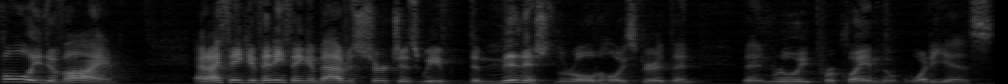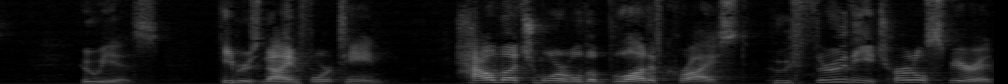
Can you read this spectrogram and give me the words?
fully divine. And I think, if anything, in Baptist churches, we've diminished the role of the Holy Spirit than, than really proclaim the, what he is, who he is. Hebrews 9:14. How much more will the blood of Christ, who through the eternal Spirit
